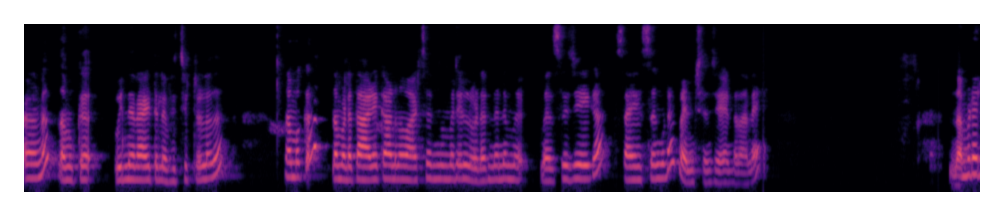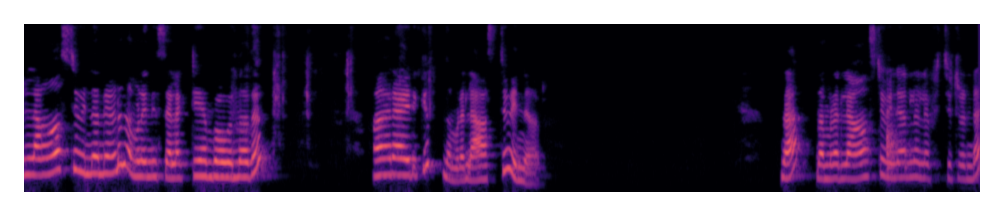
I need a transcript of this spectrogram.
ആണ് നമുക്ക് വിന്നറായിട്ട് ലഭിച്ചിട്ടുള്ളത്. നമുക്ക് നമ്മുടെ താഴെ കാണുന്ന വാട്സാപ്പ് നമ്പറിൽ ഉടൻ തന്നെ മെസ്സേജ് ചെയ്യുക. സൈസും കൂടെ മെൻഷൻ ചെയ്യേണ്ടതാണ്. നമ്മുടെ ലാസ്റ്റ് വിന്നറിനെയാണ് നമ്മൾ ഇനി സെലക്ട് ചെയ്യാൻ പോകുന്നത്. ആരായിരിക്കും നമ്മുടെ ലാസ്റ്റ് വിന്നർ നമ്മുടെ ലാസ്റ്റ് വിന്നറിൽ ലഭിച്ചിട്ടുണ്ട്.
